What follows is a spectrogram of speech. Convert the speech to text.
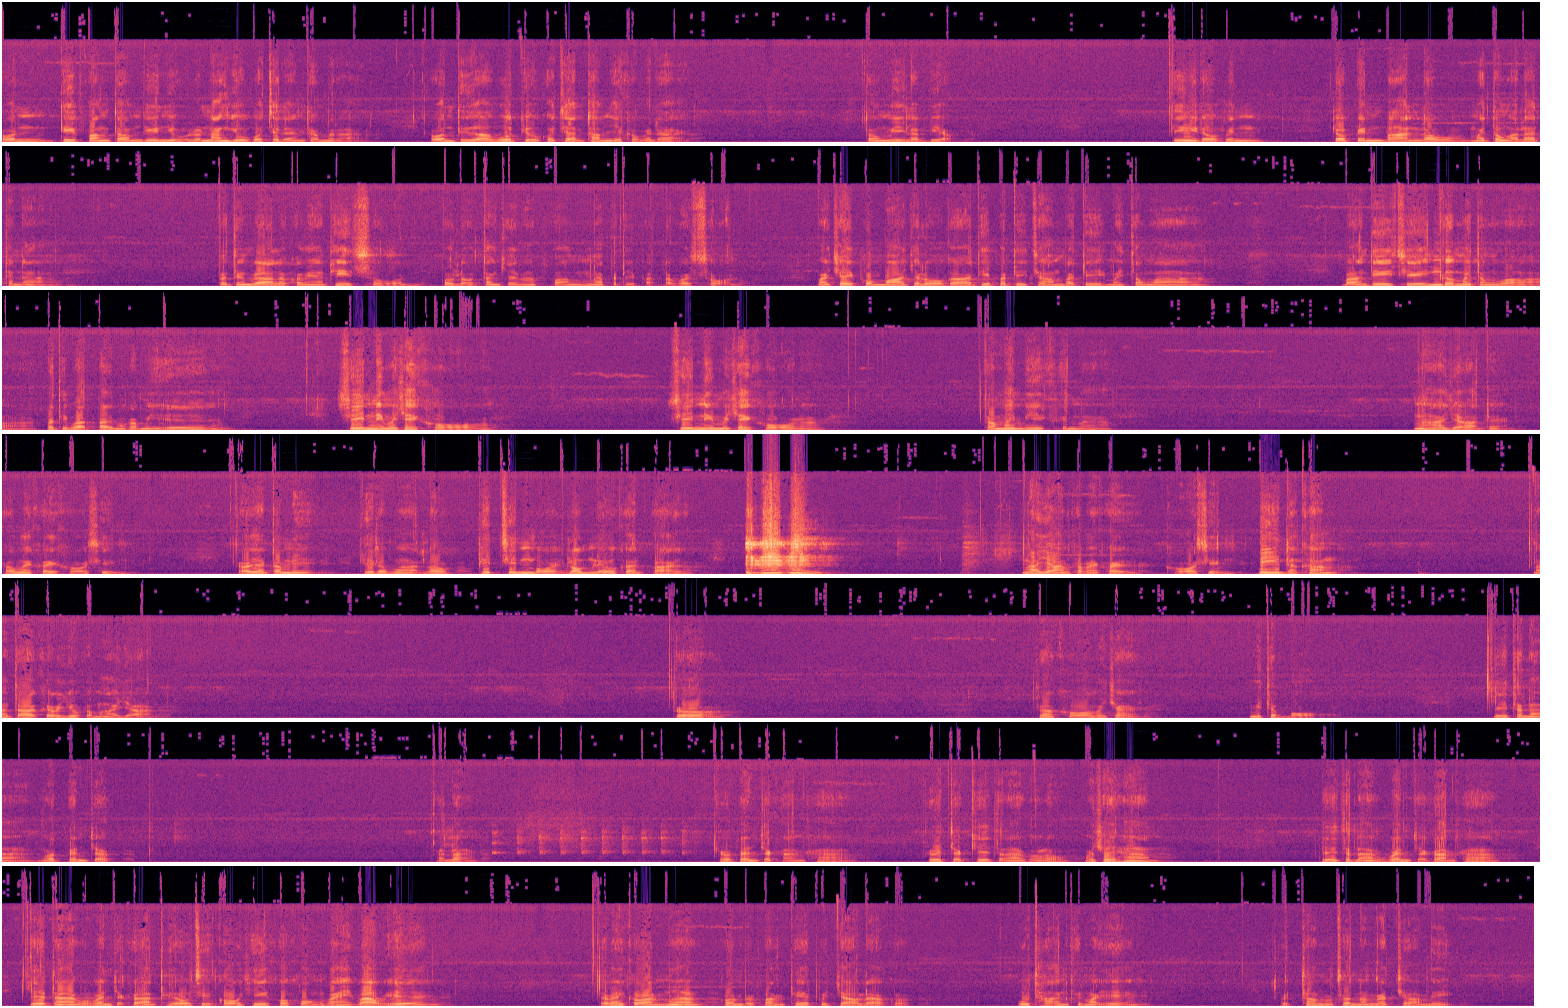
คนที่ฟังธรรมยืนอยู่เรานั่งอยู่ก็แสดงธรรมไม่ได้คนถืออาวุธอยู่ก็แสดงธรรมยังเขาไม่ได้ ต้องมีระเบียบ ที่นี่เราเป็นเราเป็นบ้านเราไม่ต้องอาราธนา พอถึงเวลาเราก็มีหน้าที่สอนพราะเราตั้งใจมาฟังมาปฏิบัติเราก็สอนไม่ใช่พมมาจโลกาธิปฏิจามปฏิไม่ต้องว่า บางทีศีลก็ไม่ต้องว่า ปฏิบัติไปมันก็มีเองศีลนี่ไม่ใช่ขอศีลนี่ไม่ใช่ขอนะทำให้มีขึ้นมามหายานเนี่ย เขาไม่เคยขอศีลเขายังตำหนิเทรว่าเราผิดศีลบ่อย ล้มเหลวเกินไปหงายานก็ไม่ค่อย ขอศีลปีละครั้งน้าตาเคยไปอยู่กับมหายานก็ถ้าขอไม่ใช่มิจะบอก เจตนางดเป็นจากอะไรก็เป็นจากการฆ่า เกิดจากเจตนาของเราไม่ใช่ห้าม เจตนาก็เป็นจากการฆ่า เจตนาก็เป็นจากการเที่ยวสิ่งของที่เขาของไปให้เบ้าเองสมัยก่อนเมื่อคนไปฟังเทศพระเจ้าแล้วก็อุทานขึ้นมาเอง พุทธังสนังกัจฉามิ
